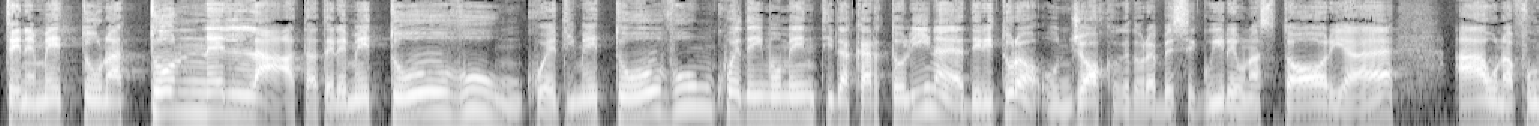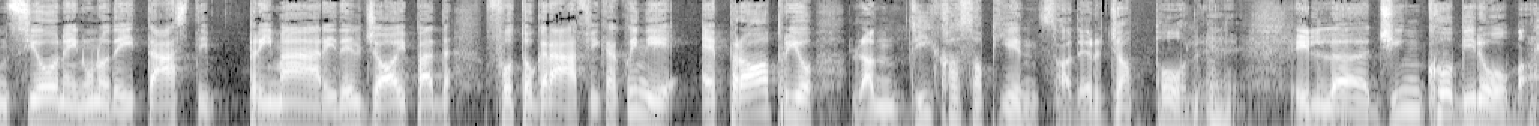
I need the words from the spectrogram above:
te ne metto una tonnellata, te le metto ovunque, ti metto ovunque dei momenti da cartolina e addirittura un gioco che dovrebbe seguire una storia, eh, ha una funzione in uno dei tasti primari del joypad fotografica, quindi è proprio l'antica sapienza del Giappone, il ginkgo biloba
